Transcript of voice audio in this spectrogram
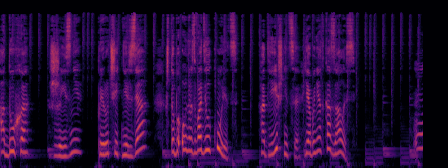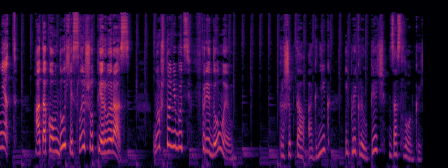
«А духа Жизни приручить нельзя, чтобы он разводил куриц. От яичницы я бы не отказалась. Нет, о таком духе слышу первый раз. Ну что-нибудь придумаем. Прошептал огник и прикрыл печь заслонкой.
